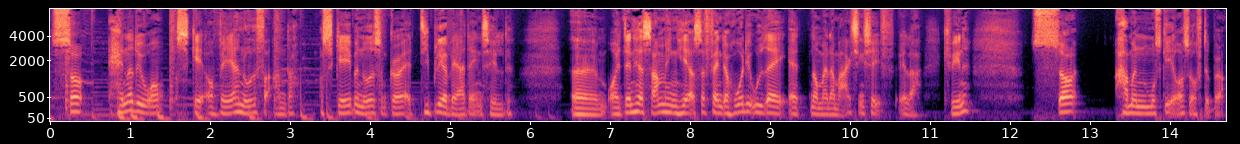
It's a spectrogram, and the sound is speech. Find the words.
så handler det jo om at, skal, at være noget for andre, og skabe noget, som gør, at de bliver hverdagens helte. Øhm, og i den her sammenhæng her, så fandt jeg hurtigt ud af, at når man er marketingchef eller kvinde, så har man måske også ofte børn.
